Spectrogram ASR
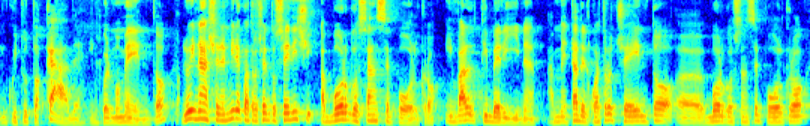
in cui tutto accade in quel momento. Lui nasce nel 1416 a Borgo San Sepolcro, in Val Tiberina. A metà del 400 eh, Borgo San Sepolcro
